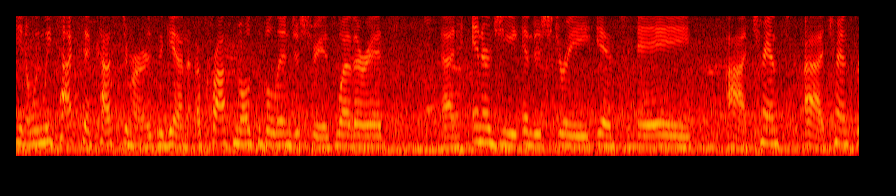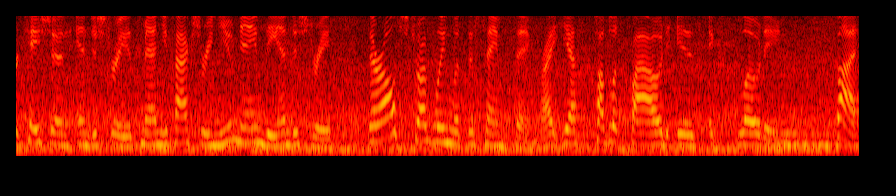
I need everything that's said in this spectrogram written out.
you know, when we talk to customers, again, across multiple industries, whether it's an energy industry, it's a uh, trans, uh, transportation industry, it's manufacturing, you name the industry, they're all struggling with the same thing, right? Yes, public cloud is exploding, but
